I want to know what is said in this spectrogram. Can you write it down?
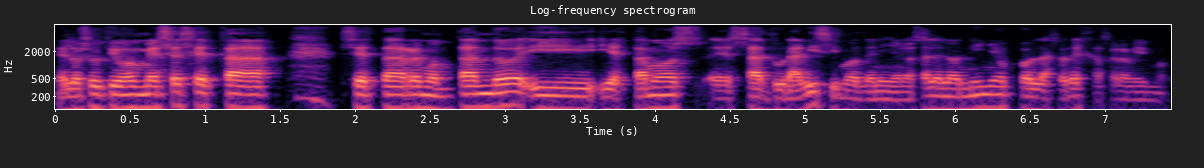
en los últimos meses se está, se está remontando y, y estamos eh, saturadísimos de niños. Nos salen los niños por las orejas ahora mismo.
